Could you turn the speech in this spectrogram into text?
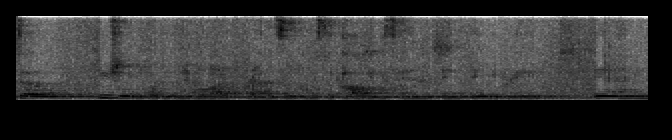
so hugely important. I have a lot of friends and obviously colleagues in, in, in Ukraine. And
